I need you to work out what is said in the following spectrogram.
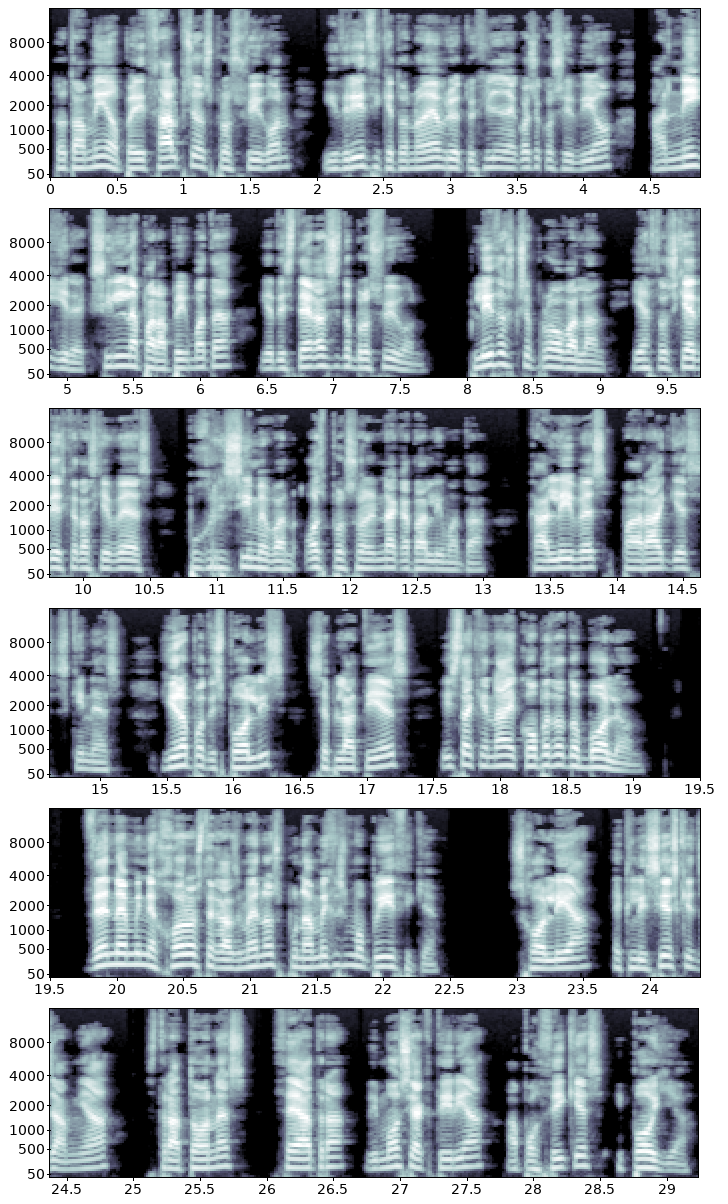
το Ταμείο Περιθάλψεως Προσφύγων ιδρύθηκε το Νοέμβριο του 1922, ανοίγηρε ξύλινα παραπήγματα για τη στέγαση των προσφύγων. Πλήθος ξεπρόβαλαν οι αυτοσχέδιες κατασκευές που χρησιμεύαν ως προσωρινά καταλήμματα, καλύβες, παράγκες, σκηνές, γύρω από τις πόλεις, σε πλατείες ή στα κενά οικόπεδα των πόλεων. Δεν έμεινε χώρος στεγασμένος που να μην χρησιμοποιήθηκε. Σχολεία, εκκλησίες και τζαμιά, στρατώνες, θέατρα, δημόσια κτίρια, αποθήκες, υπόγεια.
